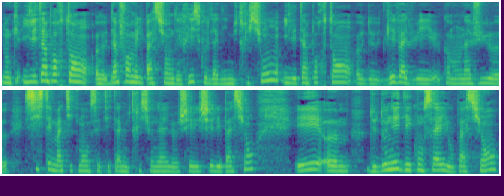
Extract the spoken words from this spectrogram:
Donc, il est important euh, d'informer le patient des risques de la dénutrition. Il est important euh, de, de l'évaluer, comme on a vu euh, systématiquement cet état nutritionnel chez, chez les patients, et de donner des conseils aux patients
